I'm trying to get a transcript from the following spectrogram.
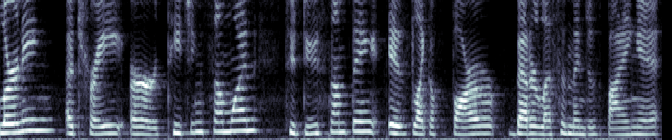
learning a trait or teaching someone to do something is like a far better lesson than just buying it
